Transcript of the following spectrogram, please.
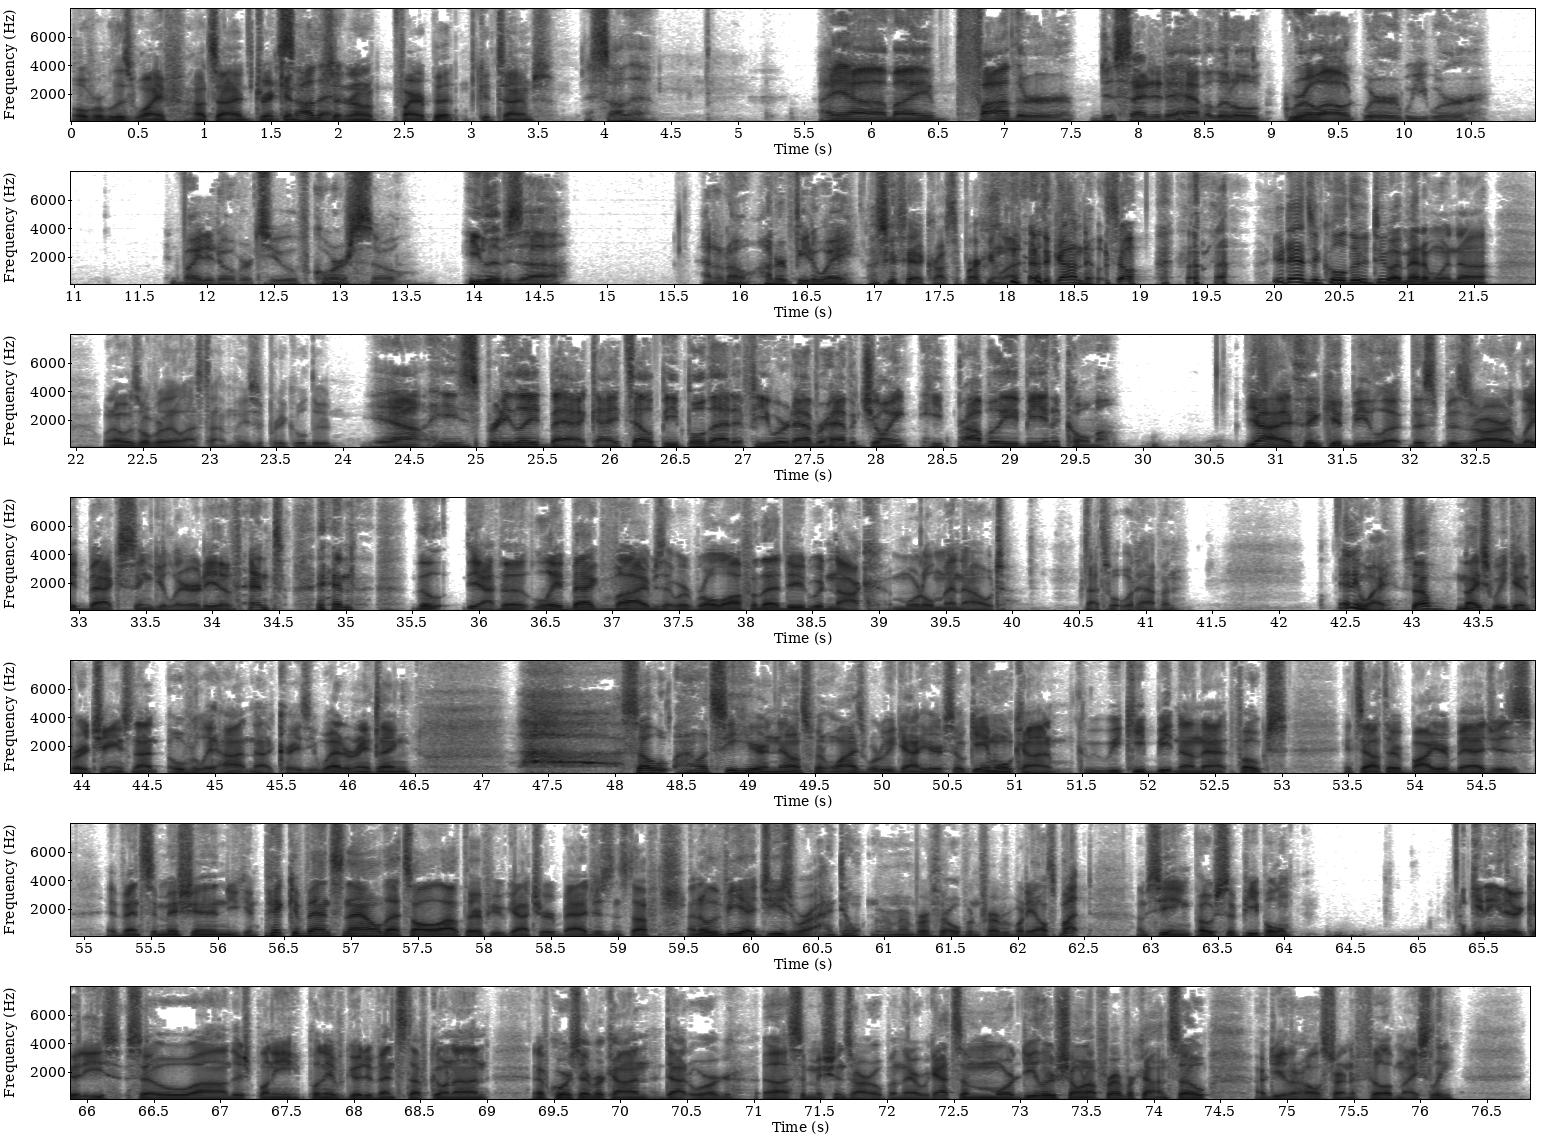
over with his wife outside drinking, saw that. sitting around a fire pit. Good times. I saw that. I uh my father decided to have a little grill out where we were invited over to, of course. So he lives uh I don't know, hundred feet away. I was gonna say across the parking lot at the condo. So your dad's a cool dude too. I met him when uh, when I was over there last time. He's a pretty cool dude. Yeah, he's pretty laid back. I tell people that if he were to ever have a joint, he'd probably be in a coma. Yeah, I think it'd be le- this bizarre laid back singularity event, and the yeah the laid back vibes that would roll off of that dude would knock mortal men out. That's what would happen. Anyway, so nice weekend for a change. Not overly hot, not crazy wet or anything. So uh, let's see here. Announcement wise, what do we got here? So Gamehole Con, we keep beating on that, folks. It's out there. Buy your badges. Event submission. You can pick events now. That's all out there if you've got your badges and stuff. I know the VIGs were. I don't remember if they're open for everybody else, but I'm seeing posts of people getting their goodies. So uh, there's plenty plenty of good event stuff going on. And of course, Evercon.org uh, submissions are open there. We got some more dealers showing up for Evercon, so our dealer hall is starting to fill up nicely.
